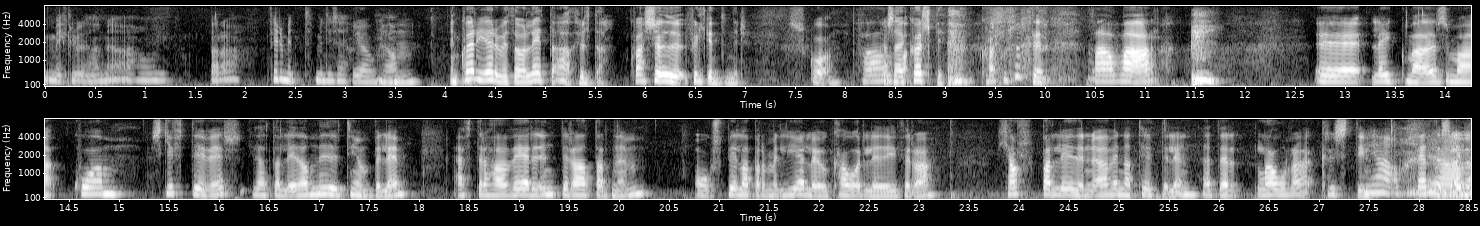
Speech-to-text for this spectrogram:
miklu þannig að hún bara fyrirmynd myndi ég segja. Já. Já. Mhm. En hverju erum við þá að leita að, Hulda? Hvað sögðu fylgjendunir? Sko, það Hvað sagði kvöldið? kvöldir, það var uh, leikmaður sem að kom skipti yfir í þetta lið á miður tímambili eftir að hafa verið undir radarnum og spila bara með lélegu káarliði í fyrra hjálpar liðinu að vinna titilinn þetta er Lára Kristín Já, Pettersson.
